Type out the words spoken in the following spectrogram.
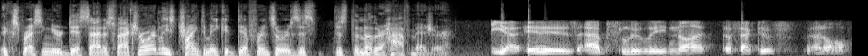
expressing your dissatisfaction, or at least trying to make a difference, or is this just another half measure? Yeah, it is absolutely not effective at all.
